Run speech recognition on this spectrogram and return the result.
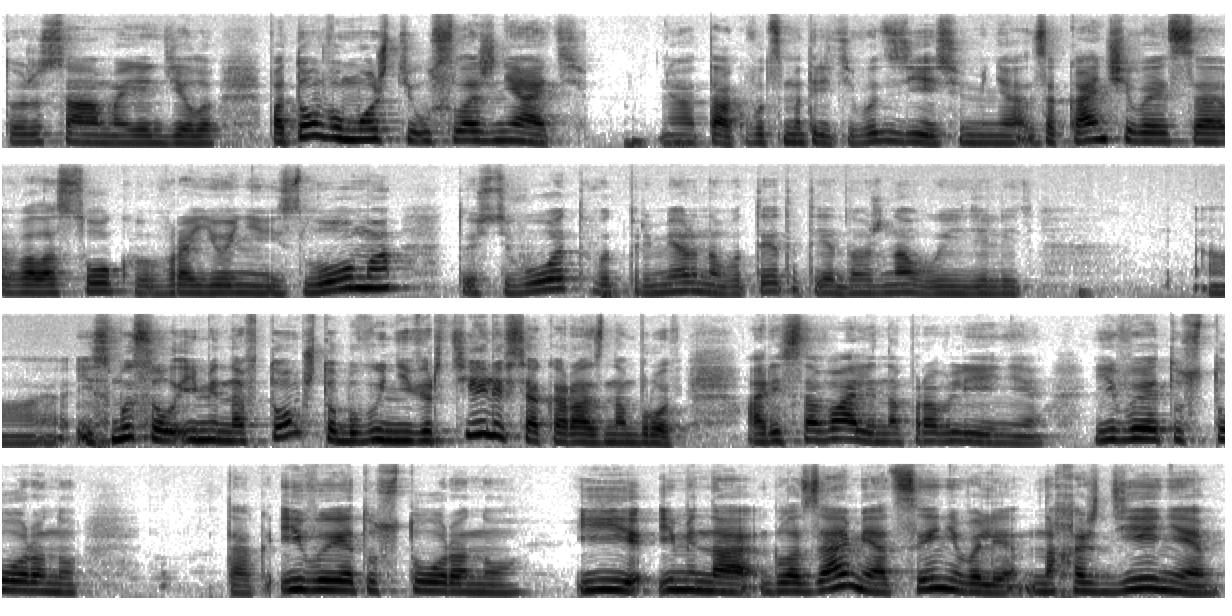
То же самое я делаю. Потом вы можете усложнять. А, так, вот смотрите, вот здесь у меня заканчивается волосок в районе излома. То есть вот, вот примерно вот этот я должна выделить. А, и смысл именно в том, чтобы вы не вертели всяко разно бровь, а рисовали направление и в эту сторону, так, и в эту сторону. И именно глазами оценивали нахождение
